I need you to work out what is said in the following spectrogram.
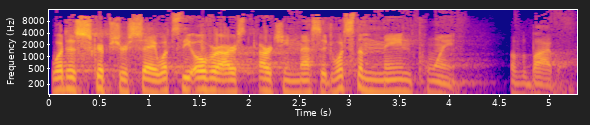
What does Scripture say? What's the overarching message? What's the main point of the Bible?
